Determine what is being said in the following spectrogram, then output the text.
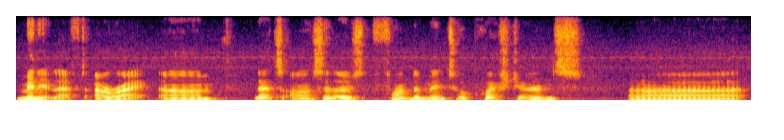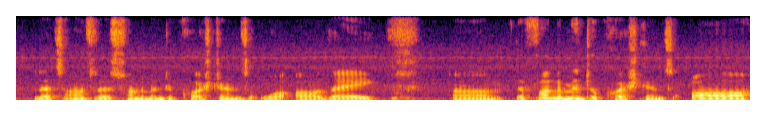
Minute left. All right. Um, let's answer those fundamental questions. Uh, let's answer those fundamental questions. What are they? Um, the fundamental questions are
